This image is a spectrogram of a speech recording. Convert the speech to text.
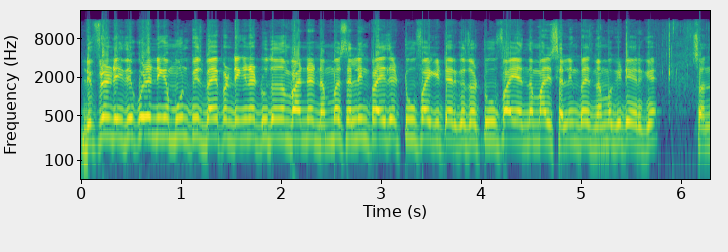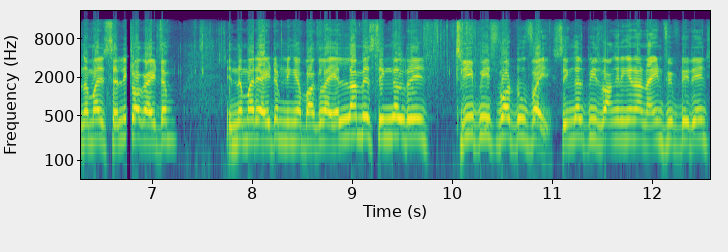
different இது கூட நீங்கள் மூணு பீஸ் பை பண்ணுறீங்கன்னா டூ தௌசண்ட் ஃபைவ் ஹண்ட்ரட் நம்ம செல்லிங் ப்ரைஸ் டூ ஃபைவ் கிட்டே இருக்குது ஸோ டூ ஃபைவ் அந்த மாதிரி செல்லிங் ப்ரைஸ் நம்ம கிட்டே இருக்குது ஸோ அந்த மாதிரி செல்லிங் ஸ்டாக் ஐட்டம் இந்த மாதிரி ஐட்டம் நீங்கள் பார்க்கலாம். எல்லாமே single range three piece for two five single piece வாங்குறீங்கன்னா நைன் ஃபிஃப்டி ரேஞ்ச்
